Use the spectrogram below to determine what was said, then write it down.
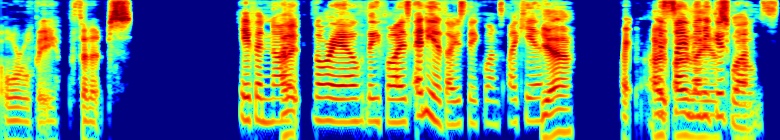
Oral-B, Philips. Even Nike, L'Oreal, Levi's, any of those big ones, IKEA. Yeah. There's so Olay many good well. ones.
